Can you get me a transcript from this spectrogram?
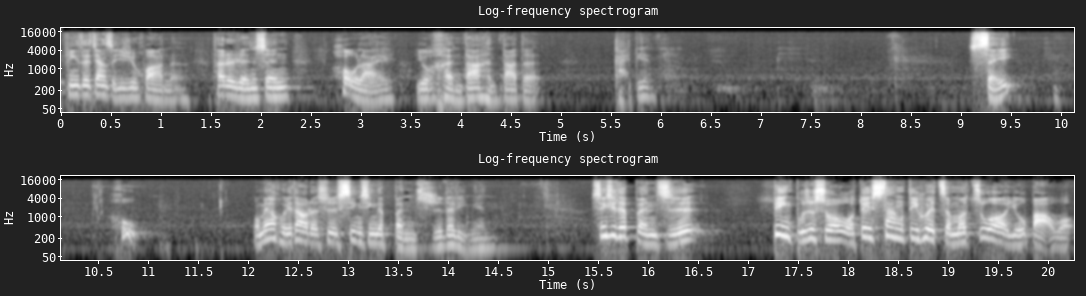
凭着这样子一句话呢，他的人生后来有很大很大的改变。谁户我们要回到的是信心的本质的里面。信心的本质。并不是说我对上帝会怎么做有把握，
